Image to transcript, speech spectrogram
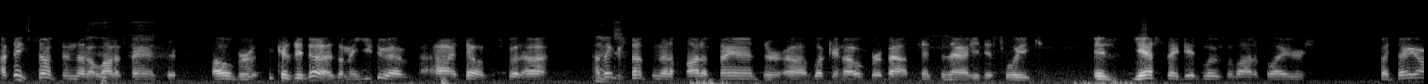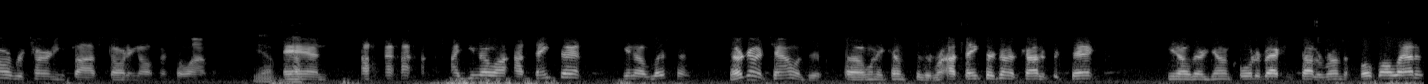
I think something that a lot of fans are over because it does. I mean, you do have high intelligence, but uh, I think it's something that a lot of fans are uh, looking over about Cincinnati this week. Is yes, they did lose a lot of players, but they are returning five starting offensive linemen. Yeah. And I, I, I you know, I, I think that you know, listen, they're going to challenge us uh, when it comes to the. run. I think they're going to try to protect, you know, their young quarterback and try to run the football at us.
